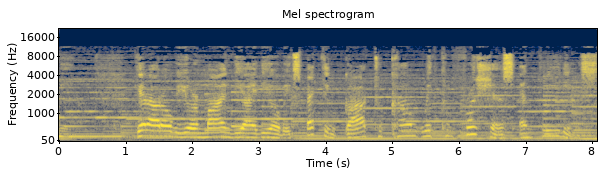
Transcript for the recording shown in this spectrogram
me. Get out of your mind the idea of expecting God to come with confessions and pleadings.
